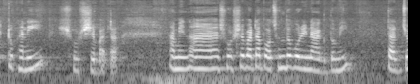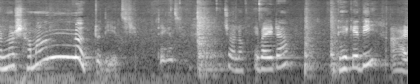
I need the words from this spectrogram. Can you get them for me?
একটুখানি সর্ষে বাটা। আমি না, সর্ষে বাটা পছন্দ করি না একদমই। তার জন্য সামান্য একটু দিয়েছি, ঠিক আছে? চলো, এবার এটা ঢেকে দিই আর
